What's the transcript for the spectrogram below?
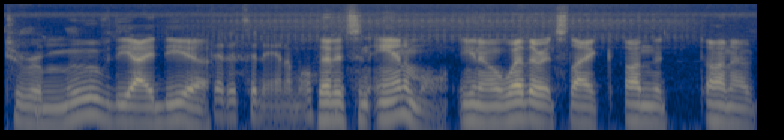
to remove the idea That it's an animal. that it's an animal. You know, whether it's like on the on a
